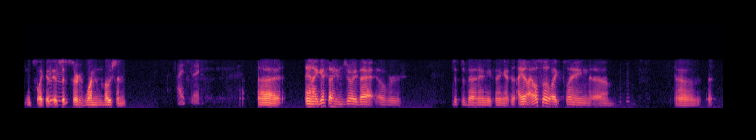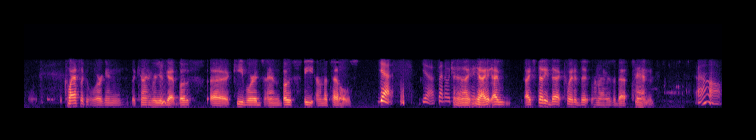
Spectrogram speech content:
It's like a, it's Mhm. just sort of one motion. I see. Uh, and I guess I enjoy that over just about anything. I, I also like playing um, uh, classical organ, the kind where you've got both uh, keyboards and both feet on the pedals. Yes. Yes, I know what you're And I, talking yeah. I, I I studied that quite a bit when I was about ten. Oh,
